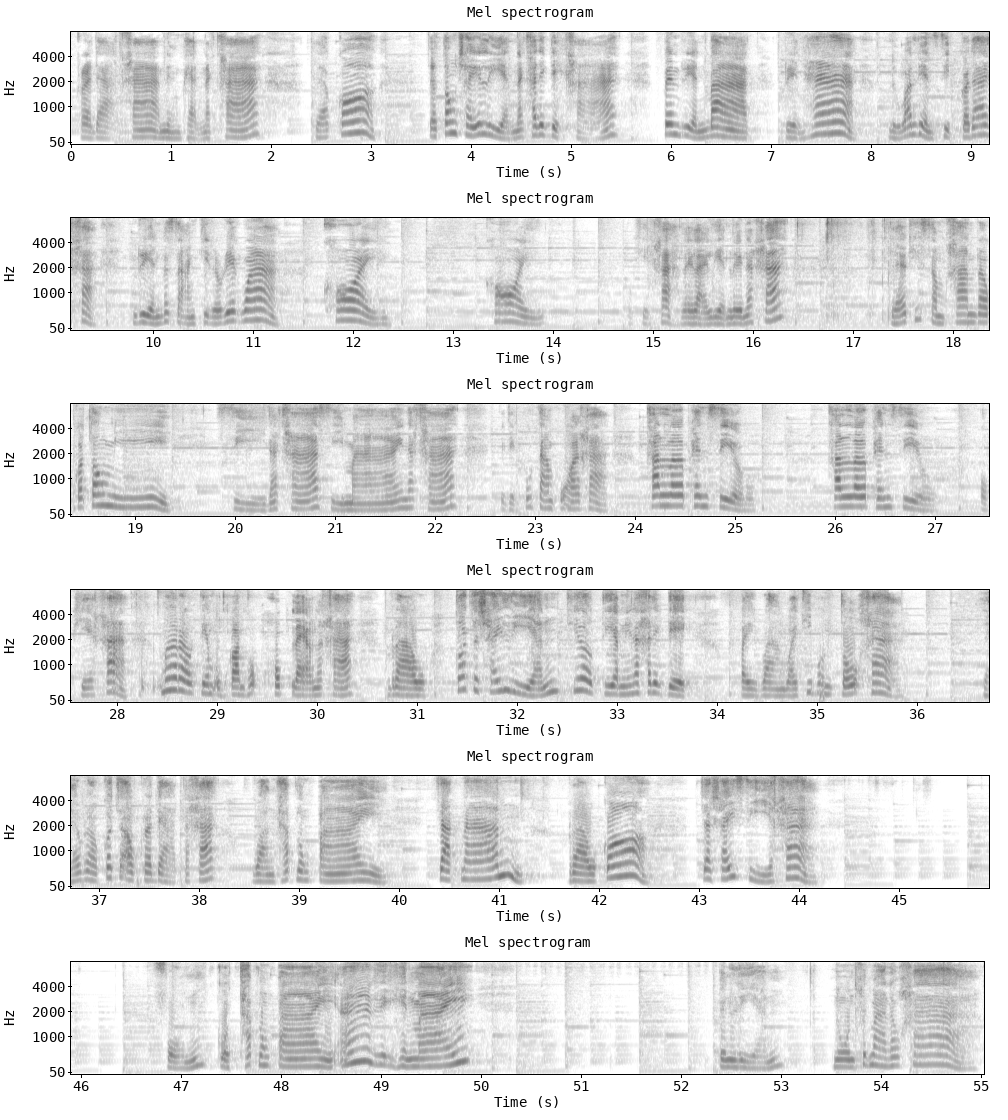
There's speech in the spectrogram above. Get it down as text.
กระดาษค่ะหนึ่งแผ่นนะคะ แล้วก็ จะต้องใช้เหรียญนะคะ เด็กๆขาเป็นเหรียญบาท เหรียญ5 หรือว่าเหรียญ10 ก็ได้ค่ะ เหรียญภาษาอังกฤษเราเรียกว่า coin coin โอเคค่ะ หลาย ๆ เหรียญเลยนะคะ แล้วที่สำคัญเราก็ต้องมีสีนะคะสีไม้นะคะ เด็กๆพูดตามครูออยค่ะ color pencil color pencil โอเคค่ะ เมื่อเราเตรียมอุปกรณ์ครบแล้วนะคะ เราก็จะใช้เหรียญที่เราเตรียมนี้นะคะเด็กๆ ไปวางไว้ที่บนโต๊ะค่ะ แล้วเราก็จะเอากระดาษนะคะ วางทับลงไป จากนั้นเราก็จะใช้สีค่ะ ฝนกดทับลงไปอ่าเด็กเห็นไหม เป็นเหรียญนูนขึ้นมาแล้วค่ะ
